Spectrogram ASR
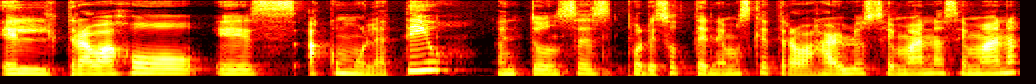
El trabajo es acumulativo, entonces, por eso tenemos que trabajarlo semana a semana,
